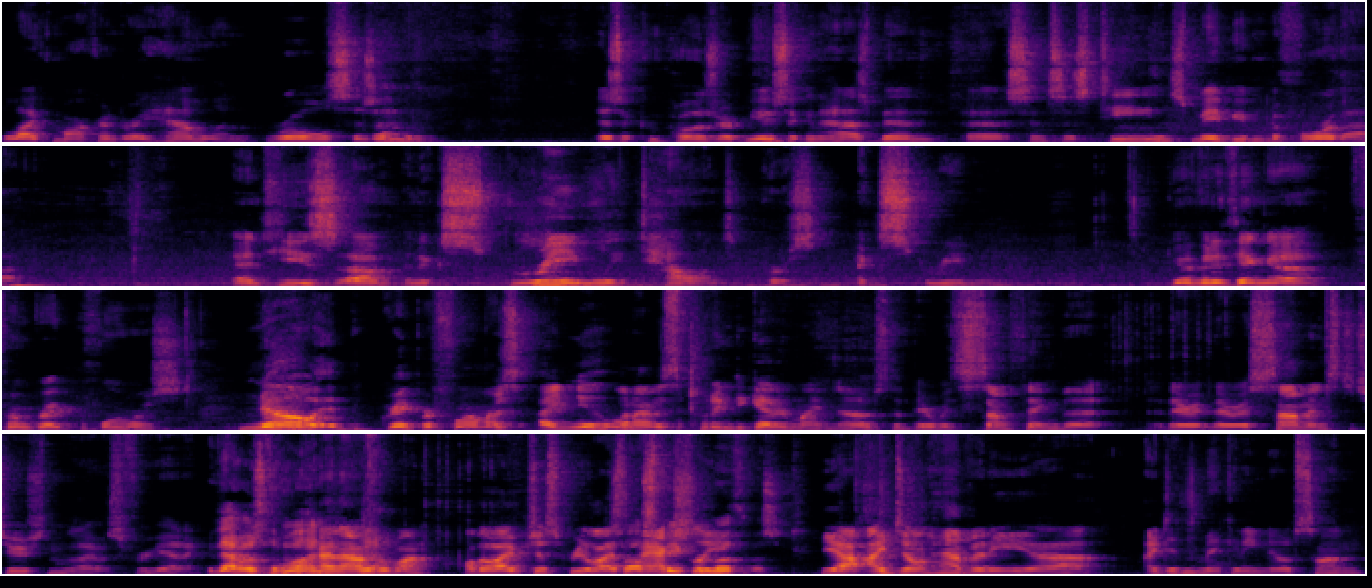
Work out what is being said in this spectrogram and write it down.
like Marc Andre Hamelin, rolls his own. Is a composer of music and has been uh, since his teens, maybe even before that. And he's um, an extremely talented person. Extremely. Do you have anything uh, from great performers? No, it- great performers. I knew when I was putting together my notes that there was something that there there was some institution that I was forgetting, That was the one. and that was yeah. the one. Although I've just realized, So actually, for both of us. yeah, I don't have any. Uh, I didn't make any notes on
